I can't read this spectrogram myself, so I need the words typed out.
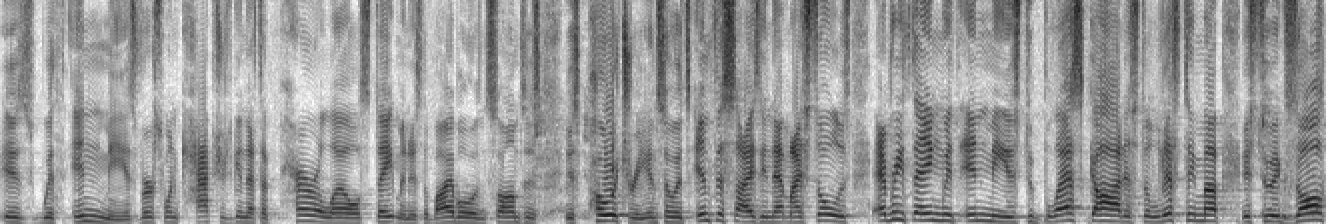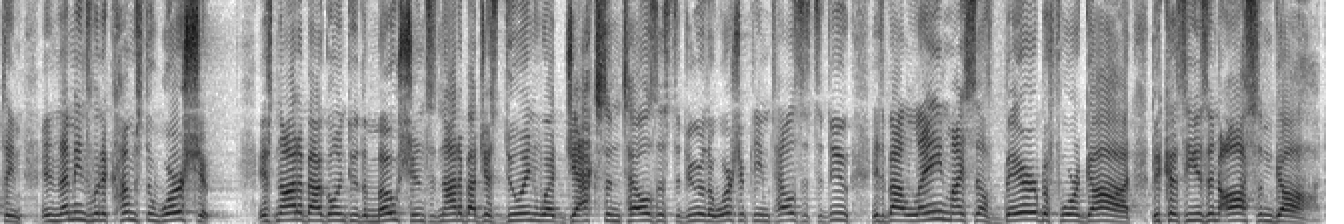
is within me. As verse 1 captures again that's a parallel statement as the bible and psalms is, is poetry. And so it's emphasizing that my soul is everything within me is to bless god is to lift him up is to exalt him. And that means when it comes to worship it's not about going through the motions. It's not about just doing what Jackson tells us to do or the worship team tells us to do. It's about laying myself bare before God because He is an awesome God.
